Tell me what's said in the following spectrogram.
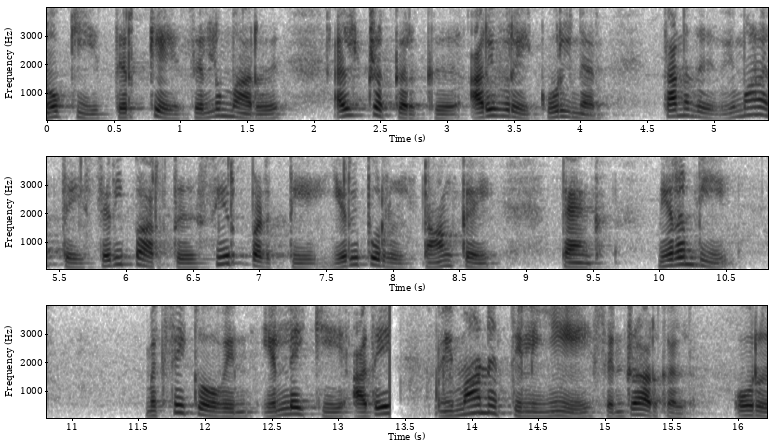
நோக்கி தெற்கே செல்லுமாறு அல்ட்ரக்கருக்கு அறிவுரை கூறினர். தனது விமானத்தை சரிபார்த்து சீர்படுத்தி எரிபொருள் டாங்கை டேங்க் நிரம்பி மெக்சிகோவின் எல்லைக்கு அதே விமானத்திலேயே சென்றார்கள். ஒரு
